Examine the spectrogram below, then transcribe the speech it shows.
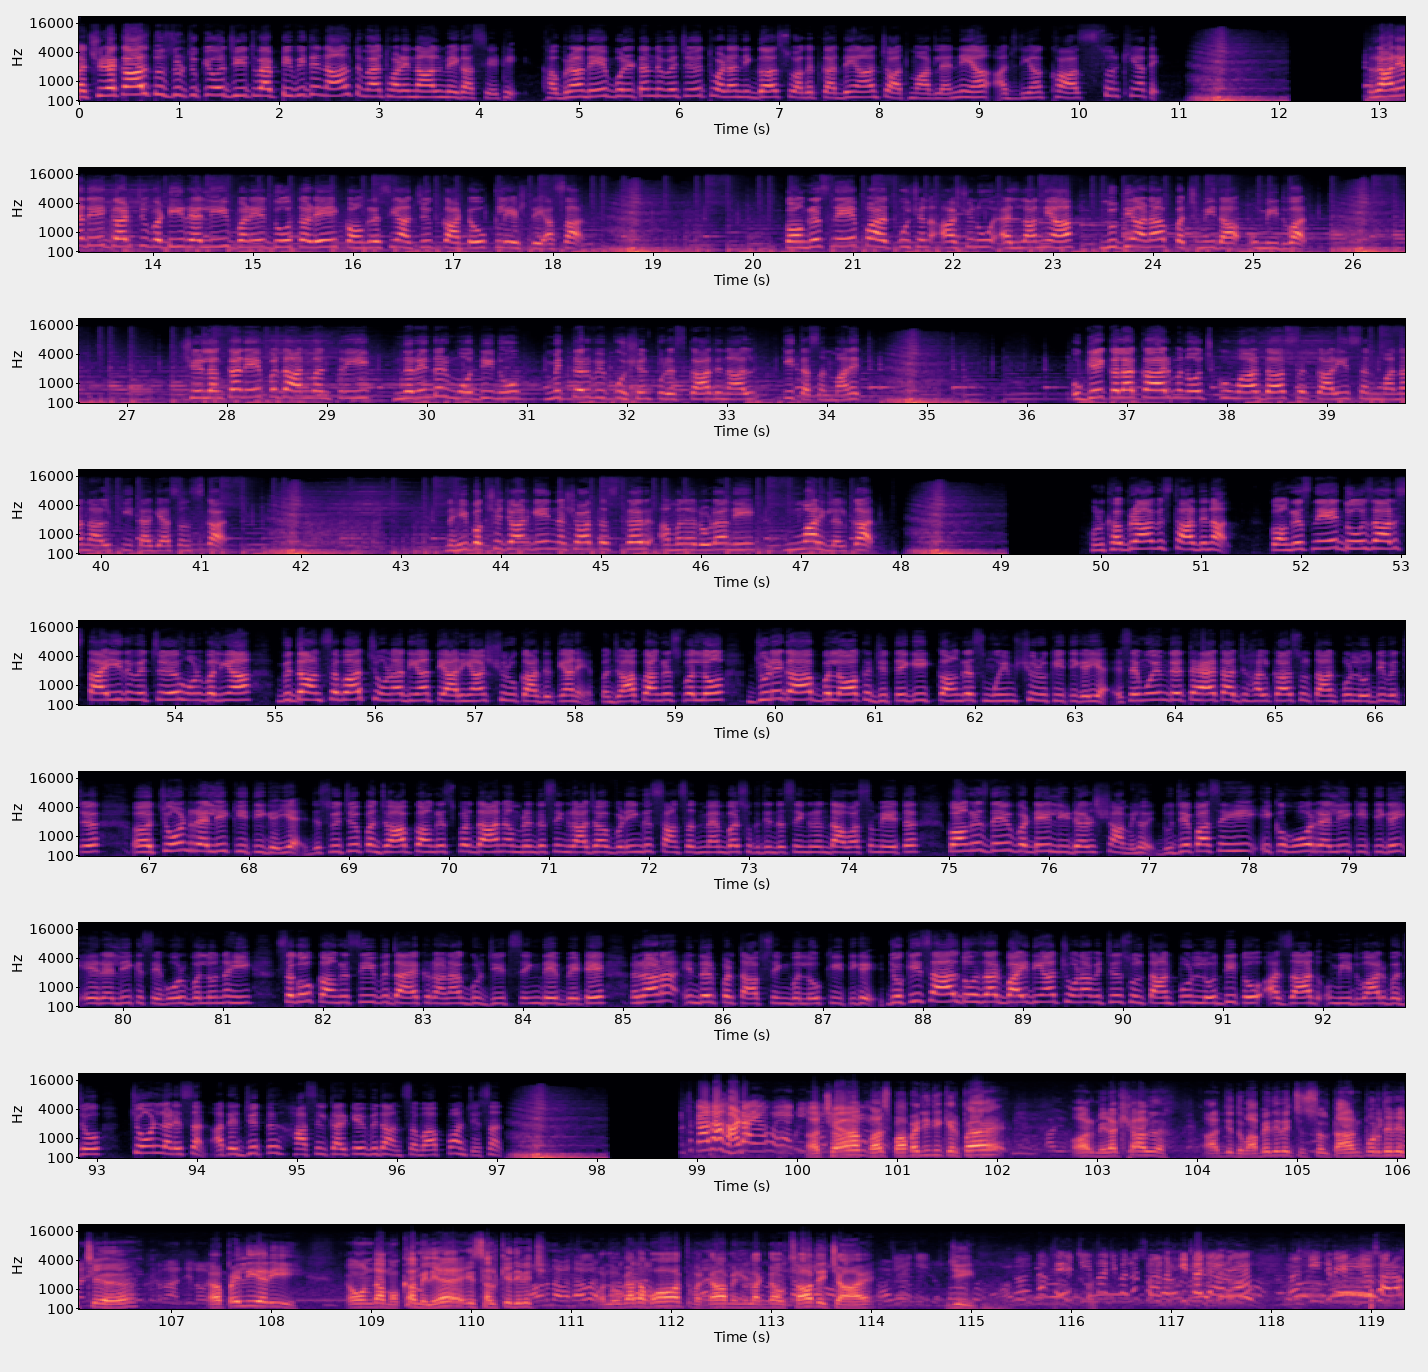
ਸਤਿ ਸ਼੍ਰੀ ਅਕਾਲ, ਤੁਸੀਂ ਜੁੜ ਚੁੱਕੇ ਹੋ ਜੀਤ ਵੈਬ ਟੀਵੀ ਦੇ ਨਾਲ ਤੇ ਮੈਂ ਤੁਹਾਡੇ ਨਾਲ ਮੇਗਾ ਸੇਠੀ। ਖਬਰਾਂ ਦੇ ਬੁਲੇਟਿਨ ਦੇ ਵਿੱਚ ਤੁਹਾਡਾ ਨਿੱਘਾ ਸਵਾਗਤ ਕਰਦੇ ਹਾਂ, ਝਾਤ ਮਾਰ ਲੈਨੇ ਆ ਅੱਜ ਦੀਆਂ ਖਾਸ ਸੁਰਖੀਆਂ ਤੇ। ਰਾਣਿਆਂ ਦੇ ਗੜ 'ਚ ਵੱਡੀ ਰੈਲੀ ਬਣੇ ਦੋ ਧੜੇ, ਕਾਂਗਰਸੀਆਂ 'ਚ ਕਾਟੋ ਕਲੇਸ਼ ਦੇ ਅਸਾਰ। ਕਾਂਗਰਸ ਨੇ ਭਾਰਤ ਭੂਸ਼ਣ ਆਸ਼ੂ ਨੂੰ ਐਲਾਨਿਆ ਲੁਧਿਆਣਾ ਪੱਛਮੀ ਦਾ ਉਮੀਦਵਾਰ। ਸ਼੍ਰੀਲੰਕਾ ਨੇ ਪ੍ਰਧਾਨ ਮੰਤਰੀ ਨਰਿੰਦਰ ਮੋਦੀ ਨੂੰ ਮਿੱਤਰ ਵਿਭੂਸ਼ਣ ਪੁਰਸਕਾਰ ਦੇ ਨਾਲ ਕੀਤਾ ਸਨਮਾਨਿਤ। ਉੱਗੇ ਕਲਾਕਾਰ ਮਨੋਜ ਕੁਮਾਰ ਦਾ ਸਰਕਾਰੀ ਸਨਮਾਨਾਂ ਨਾਲ ਕੀਤਾ ਗਿਆ ਸੰਸਕਾਰ। ਨਹੀਂ ਬਖਸ਼ੇ ਜਾਣਗੇ ਨਸ਼ਾ ਤਸਕਰ ਅਮਨ ਅਰੋੜਾ ਨੇ ਮਾਰੀ ਲਲਕਾਰ। ਹੁਣ ਖਬਰਾਂ ਵਿਸਥਾਰ ਦੇ ਨਾਲ। ਕਾਂਗਰਸ ਨੇ 2027 ਦੇ ਵਿੱਚ ਹੋਣ ਵਾਲੀਆਂ ਵਿਧਾਨ ਸਭਾ ਚੋਣਾਂ ਦੀਆਂ ਤਿਆਰੀਆਂ ਸ਼ੁਰੂ ਕਰ ਦਿੱਤੀਆਂ ਨੇ। ਪੰਜਾਬ ਕਾਂਗਰਸ ਵੱਲੋਂ ਜੁੜੇਗਾ ਬਲਾਕ ਜਿੱਤੇਗੀ ਕਾਂਗਰਸ ਮੁਹਿੰਮ ਸ਼ੁਰੂ ਕੀਤੀ ਗਈ ਹੈ। ਇਸੇ ਮੁਹਿੰਮ ਦੇ ਤਹਿਤ ਅੱਜ ਹਲਕਾ ਸੁਲਤਾਨਪੁਰ ਲੋਧੀ ਵਿੱਚ ਚੋਣ ਰੈਲੀ ਕੀਤੀ ਗਈ ਹੈ, ਜਿਸ ਵਿੱਚ ਪੰਜਾਬ ਕਾਂਗਰਸ ਪ੍ਰਧਾਨ ਅਮਰਿੰਦਰ ਸਿੰਘ ਰਾਜਾ, ਵੜਿੰਗ ਸੰਸਦ ਮੈਂਬਰ ਸੁਖਜਿੰਦਰ ਸਿੰਘ ਰੰਧਾਵਾ ਸਮੇਤ ਕਾਂਗਰਸ ਦੇ ਵੱਡੇ ਲੀਡਰ ਸ਼ਾਮਿਲ ਹੋਏ। ਦੂਜੇ ਪਾਸੇ ਹੀ ਇੱਕ ਹੋਰ ਰੈਲੀ ਕੀਤੀ ਗਈ। ਇਹ ਰੈਲੀ ਕਿਸੇ ਹੋਰ ਵੱਲੋਂ ਨਹੀਂ ਸਗੋਂ ਕਾਂਗਰਸੀ ਵਿਧਾਇਕ ਰਾਣਾ ਗੁਰਜੀਤ ਸਿੰਘ ਦੇ ਬੇਟੇ ਰਾਣਾ ਇੰਦਰ ਪ੍ਰਤਾਪ ਸਿੰਘ ਵੱਲੋਂ ਕੀਤੀ ਗਈ ਜੋ ਕਿ ਸਾਲ 2022 ਦੀਆਂ ਚੋਣਾਂ ਵਿੱਚ ਸੁਲਤਾਨਪੁਰ ਲੋਧੀ ਤੋਂ ਆਜ਼ਾਦ ਉਮੀਦਵਾਰ ਵਜੋਂ ਚੋਣ ਲੜੇ ਸਨ ਅਤੇ ਜਿੱਤ ਹਾਸਿਲ ਕਰਕੇ ਵਿਧਾਨ ਸਭਾ ਪਹੁੰਚੇ ਸਨ। ਕਾਹਦਾ ਹੜ ਆਇਆ ਹੋਇਆ ਕੀ ਅੱਛਾ ਬਸ ਬਾਬਾ ਜੀ ਦੀ ਕਿਰਪਾ ਹੈ। ਔਰ ਮੇਰਾ ਖਿਆਲ ਅੱਜ ਦੁਆਬੇ ਦੇ ਵਿੱਚ ਸੁਲਤਾਨਪੁਰ ਦੇ ਵਿੱਚ ਪਹਿਲੀ ਵਾਰੀ ਆਉਣ ਦਾ ਮੌਕਾ ਮਿਲਿਆ ਇਸ ਹਲਕੇ ਦੇ ਵਿੱਚ। ਔਰ ਲੋਕਾਂ ਦਾ ਬਹੁਤ ਵੱਡਾ ਮੈਨੂੰ ਲੱਗਦਾ ਉਤਸ਼ਾਹ ਤੇ ਚਾਹ ਹੈ। ਜੀ?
